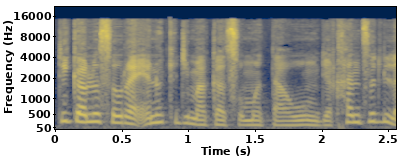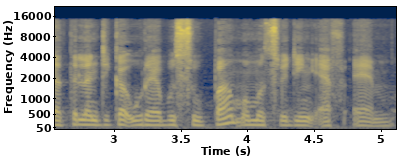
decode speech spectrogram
dikalo seura eno ke dimakatso motaung dikgang tse di latelang di ka ura ya bosupa mo motsweding fm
